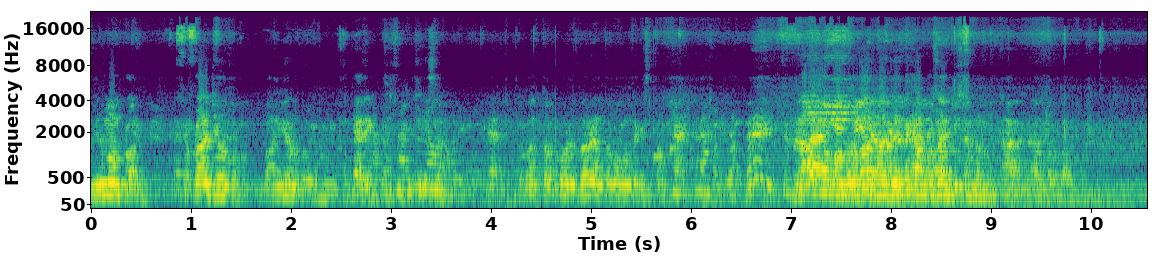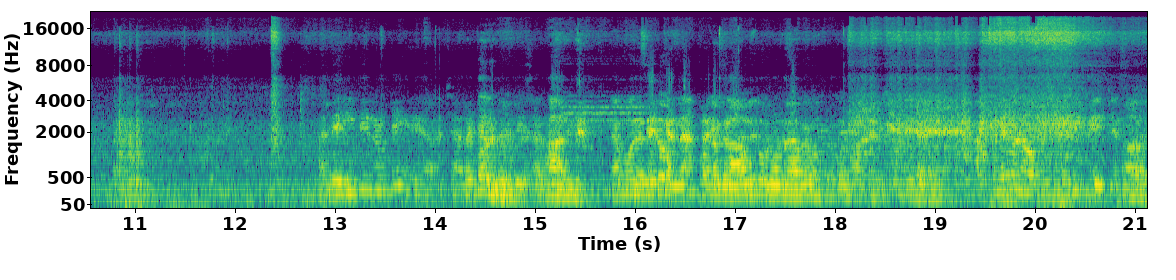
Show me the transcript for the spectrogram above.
మినిమం ప్రోడక్ట్ చెప్పడానికి బాగా ఉంటుంది. కొంత తక్కువ ఇస్తారు ఎంత కొంతకి ఇస్తాం. అదే రీటైల్ ఉంటే చాలా గ్రాముకు. నూట యాభై ఒక రూపాయలు. అక్కడే మనం ఆపర్చునిటీ క్రియేట్. చేస్తాం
